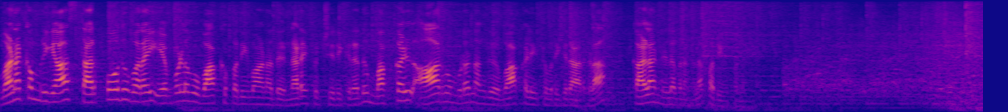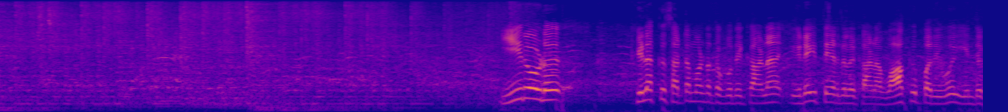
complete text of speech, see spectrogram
வணக்கம் ரியாஸ். தற்போது வரை எவ்வளவு வாக்குப்பதிவானது நடைபெற்றிருக்கிறது? மக்கள் ஆர்வமுடன் அங்கு வாக்களித்து வருகிறார்களா? கள நிலவரங்களை பதிவு பண்ணுங்க. ஈரோடு கிழக்கு சட்டமன்ற தொகுதிக்கான இடைத்தேர்தலுக்கான வாக்குப்பதிவு இன்று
